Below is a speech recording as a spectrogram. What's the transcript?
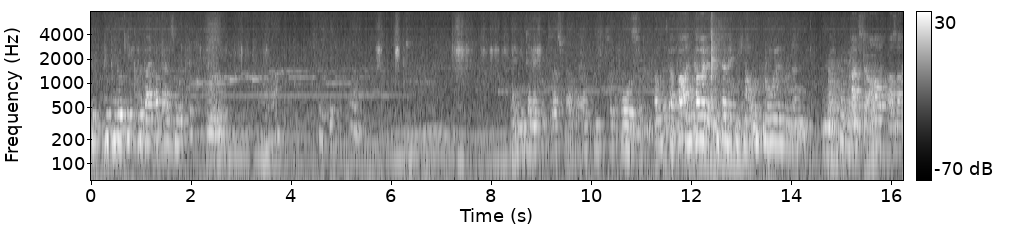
Bi- Bibliothek Grünwald macht alles möglich. Ja, richtig. Ja, Im Internet gibt es auch irgendwie so groß. Ja, vor allem kann man das Internet nicht nach unten holen und dann kannst du auch, aber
